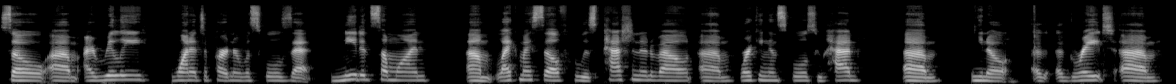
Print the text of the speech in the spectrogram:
So um, I really wanted to partner with schools that needed someone um, like myself who is passionate about um, working in schools, who had, um, you know, a, a great, um,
